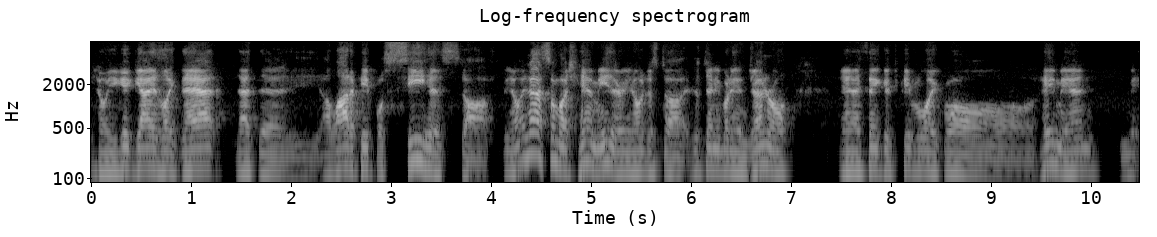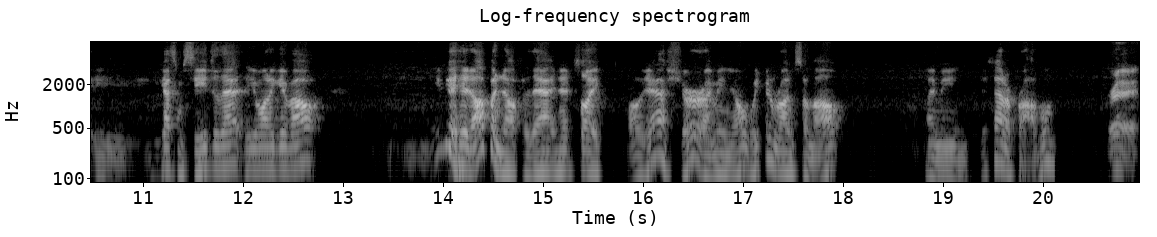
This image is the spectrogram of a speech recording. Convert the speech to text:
you know you get guys like that that the a lot of people see his stuff you know and not so much him either you know just uh, just anybody in general and I think it's people like well hey man you got some seeds of that that you want to give out you get hit up enough of that and it's like well yeah sure I mean you know we can run some out I mean, it's not a problem. Right.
